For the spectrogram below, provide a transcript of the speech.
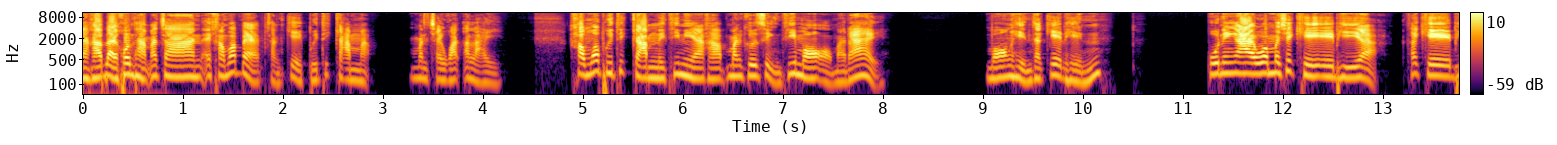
นะครับ หลายคนถามอาจารย์ไอ้คำว่าแบบสังเกตพฤติกรรมอะมันใช้วัดอะไรคำว่าพฤติกรรมในที่นี้ครับ มันคือสิ่งที่มองออกมาได้ มองเห็นสังเกตเห็นพูดง่ายๆว่าไม่ใช่ KAP อะ ถ้า KAP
